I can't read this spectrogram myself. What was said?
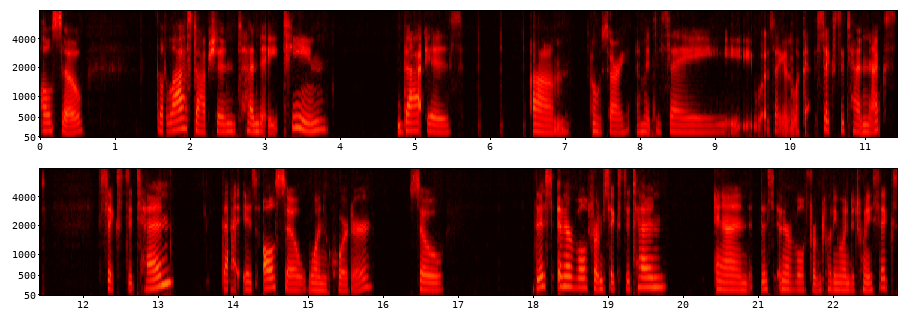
Also, the last option, 10 to 18, that is, um, oh, sorry, I meant to say, what was I going to look at? 6 to 10 next. 6 to 10, that is also one quarter. So this interval from 6 to 10 and this interval from 21 to 26,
